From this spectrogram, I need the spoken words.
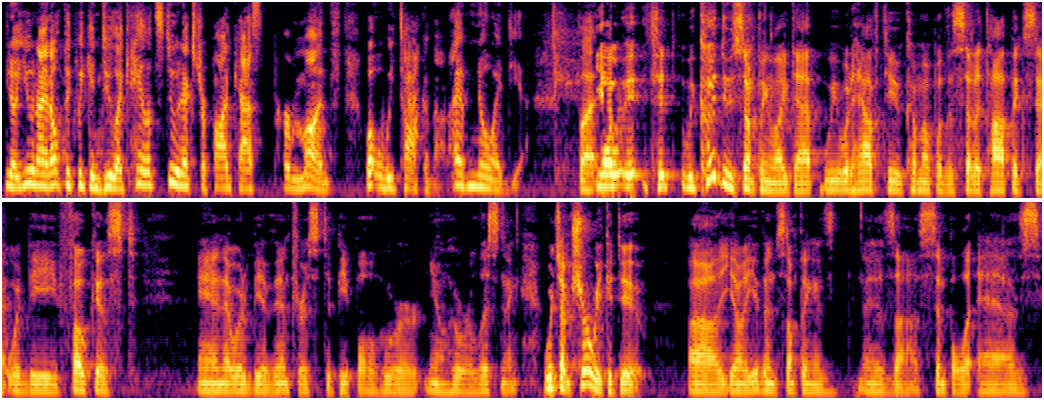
you know, you and I don't think we can do like, hey, let's do an extra podcast per month. What will we talk about? I have no idea. But yeah, it, to, we could do something like that. We would have to come up with a set of topics that would be focused and that would be of interest to people who are, you know, who are listening, which I'm sure we could do. Uh, you know, even something as as uh, simple as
